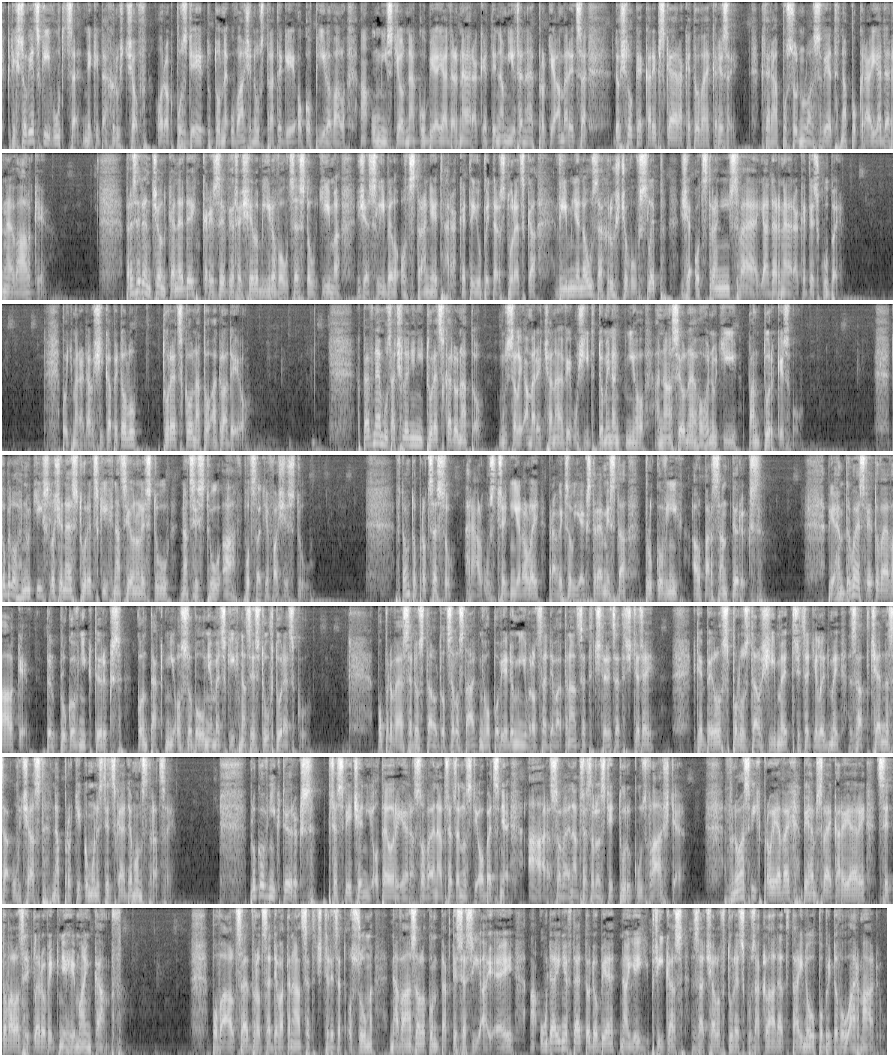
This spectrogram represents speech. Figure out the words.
Když sovětský vůdce Nikita Chruščov o rok později tuto neuváženou strategii okopíroval a umístil na Kubě jaderné rakety namířené proti Americe, došlo ke karibské raketové krizi, která posunula svět na pokraj jaderné války. Prezident John Kennedy krizi vyřešil mírovou cestou tím, že slíbil odstranit rakety Jupiter z Turecka výměnou za Chruščovův slib, že odstraní své jaderné rakety z Kuby. Pojďme na další kapitolu. Turecko, NATO a Gladio. K pevnému začlenění Turecka do NATO museli američané využít dominantního a násilného hnutí panturkismu. To bylo hnutí složené z tureckých nacionalistů, nacistů a v podstatě fašistů. V tomto procesu hrál ústřední roli pravicový extrémista plukovník Alparslan Türks. Během druhé světové války byl plukovník Turks kontaktní osobou německých nacistů v Turecku. Poprvé se dostal do celostátního povědomí v roce 1944, kde byl spolu s dalšími 30 lidmi zatčen za účast na protikomunistické demonstraci. Plukovník Turks, přesvědčený o teorii rasové nadřazenosti obecně a rasové nadřazenosti Turků zvláště, v mnoha svých projevech během své kariéry citoval z Hitlerovy knihy Mein Kampf. Po válce v roce 1948 navázal kontakty se CIA a údajně v této době na její příkaz začal v Turecku zakládat tajnou pobytovou armádu.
